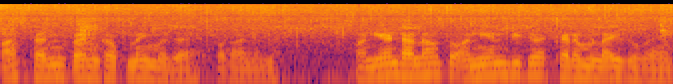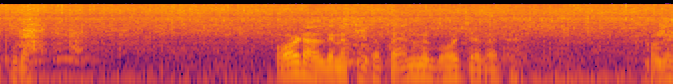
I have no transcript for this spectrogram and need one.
कास्ट आयरन पैन का अपना ही मज़ा है पकाने में। अनियन डाला हूँ तो अनियन भी जो है कैरमलाइज हो गए हैं पूरा। और डाल देना चाहिए था, पैन में बहुत जगह था। मगर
